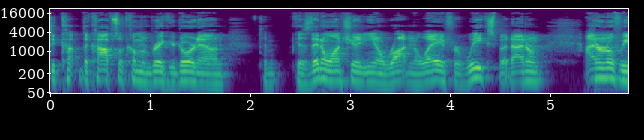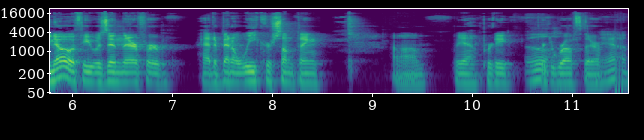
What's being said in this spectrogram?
the co- the cops will come and break your door down because they don't want you you know rotting away for weeks. But I don't I don't know if we know if he was in there for had it been a week or something. Um, but yeah, pretty pretty rough there. Yeah.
